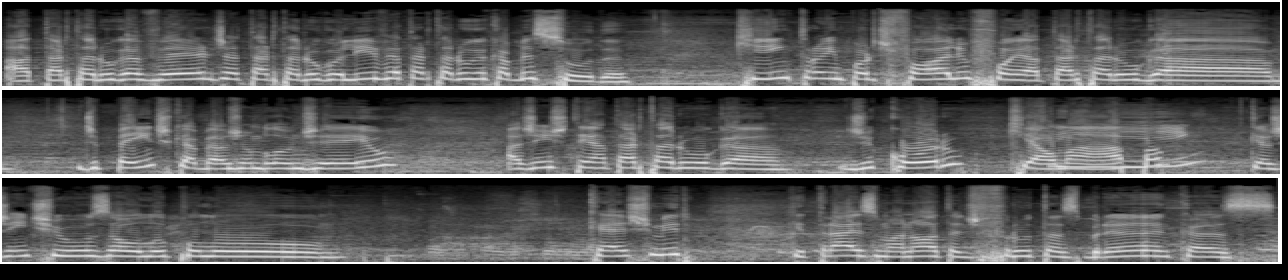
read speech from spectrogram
A tartaruga verde, a tartaruga oliva e a tartaruga cabeçuda. Que entrou em portfólio foi a tartaruga de pente, que é a Belgian Blonde Ale. A gente tem a tartaruga de couro, que é uma Sim. APA, que a gente usa o lúpulo cashmere, que traz uma nota de frutas brancas,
